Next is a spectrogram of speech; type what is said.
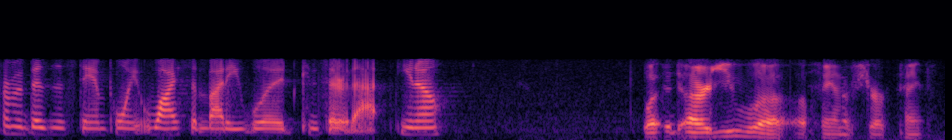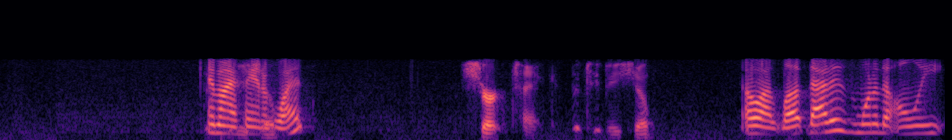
from a business standpoint why somebody would consider that. You know. What are you uh, a fan of Shark Tank? Am I a fan of what? Shark Tank, the TV show. Oh, I love that. Is one of the only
